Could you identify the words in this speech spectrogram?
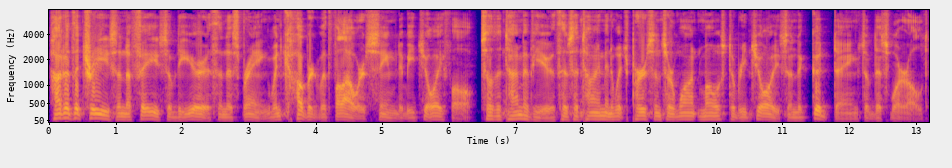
how do the trees in the face of the earth in the spring, when covered with flowers, seem to be joyful? So the time of youth is a time in which persons are wont most to rejoice in the good things of this world.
